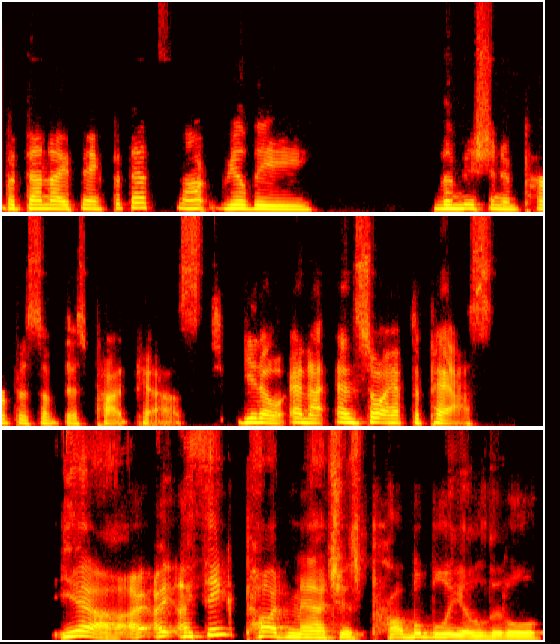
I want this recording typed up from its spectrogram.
But then I think, but that's not really the mission and purpose of this podcast, you know, and I, and so I have to pass. Yeah, I, I think PodMatch is probably a little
